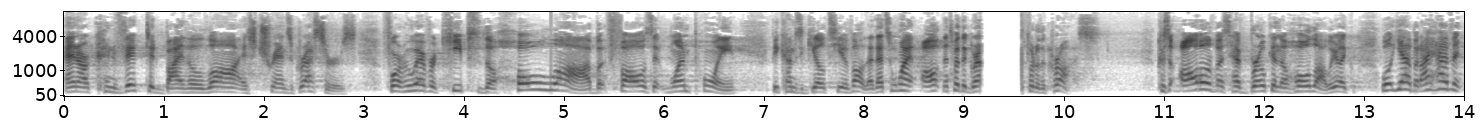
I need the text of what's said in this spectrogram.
and are convicted by the law as transgressors. For whoever keeps the whole law but falls at one point becomes guilty of all that. That's why all, that's why the ground is the foot of the cross. Because all of us have broken the whole law. We're like, well, yeah, but I haven't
